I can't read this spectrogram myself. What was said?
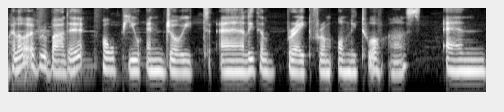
hello, everybody. Hope you enjoyed a little break from only two of us and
